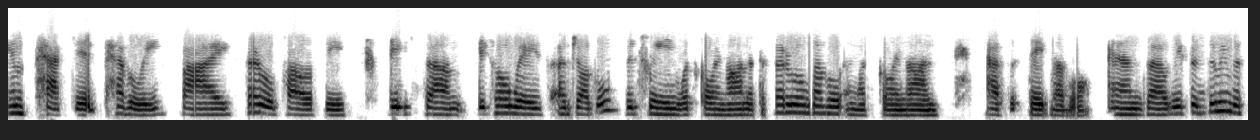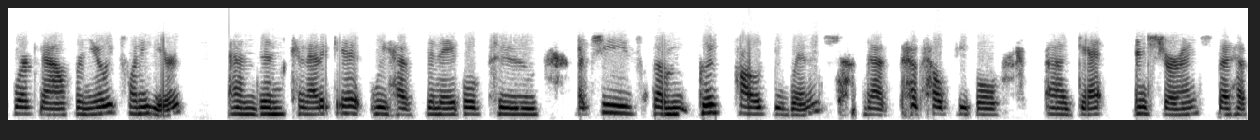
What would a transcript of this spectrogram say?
impacted heavily by federal policy, it's um, it's always a juggle between what's going on at the federal level and what's going on at the state level. And uh, we've been doing this work now for nearly 20 years. And in Connecticut, we have been able to achieve some good policy wins that have helped people uh, get insurance, that have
